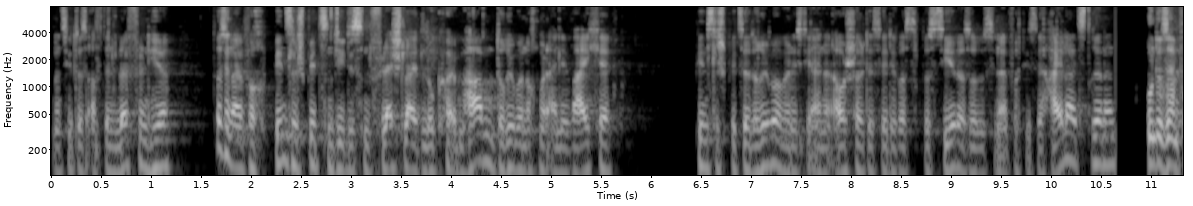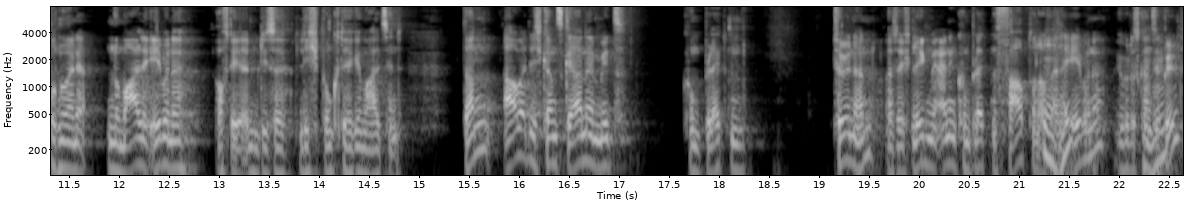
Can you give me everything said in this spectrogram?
Man sieht das auf den Löffeln hier. Das sind einfach Pinselspitzen, die diesen Flashlight-Look eben haben. Darüber nochmal eine weiche Pinselspitze darüber. Wenn ich die einen ausschalte, seht ihr, was passiert. Also das sind einfach diese Highlights drinnen. Und das ist einfach nur eine normale Ebene, auf der eben diese Lichtpunkte hier gemalt sind. Dann arbeite ich ganz gerne mit kompletten Tönen. Also ich lege mir einen kompletten Farbton auf eine Ebene über das ganze Bild,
